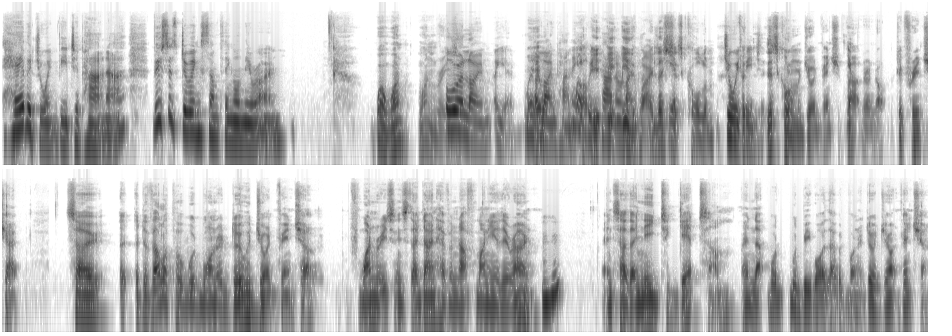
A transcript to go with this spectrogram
have a joint venture partner versus doing something on their own Well, one one reason, or a loan? oh, Yeah, Well, a loan partner, well, equity partner. e- either way, partner. let's Yeah. just call them Joint for- ventures. Let's call them a joint venture partner and not differentiate. So, a, a developer would want to do a joint venture. For one reason is they don't have enough money of their own. Mhm. And so they need to get some, and that would, would be why they would want to do a joint venture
